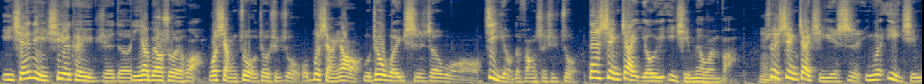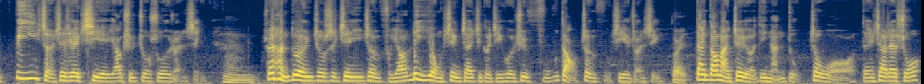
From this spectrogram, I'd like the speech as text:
以前你企业可以觉得你要不要数位化，我想做就去做，我不想要我就维持着我既有的方式去做。但现在由于疫情没有办法，所以现在其实是因为疫情逼着这些企业要去做数位转型。嗯，所以很多人就是建议政府要利用现在这个机会去辅导政府企业转型，对，但当然这有一定难度，这我等一下再说。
